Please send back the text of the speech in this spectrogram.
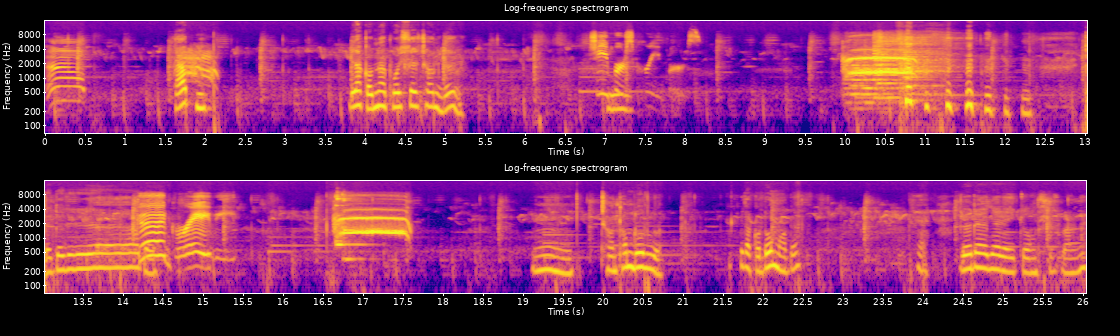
Help! Help me. Bir dakika onlar polisleri çalmıyor değil mi? Jeepers creepers! Good gravy! Hmm, çantam dolu. Bir dakika dolmadı. Heh, görevlere gidiyormuşuz ben de.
